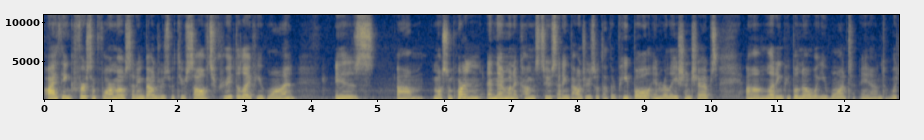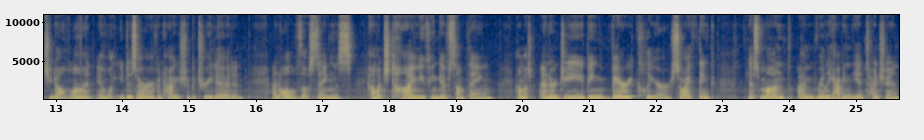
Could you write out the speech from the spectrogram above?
I think first and foremost, setting boundaries with yourself to create the life you want is um, most important. And then when it comes to setting boundaries with other people in relationships, um, letting people know what you want and what you don't want, and what you deserve and how you should be treated, and and all of those things. How much time you can give something, how much energy, being very clear. So I think this month I'm really having the intention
